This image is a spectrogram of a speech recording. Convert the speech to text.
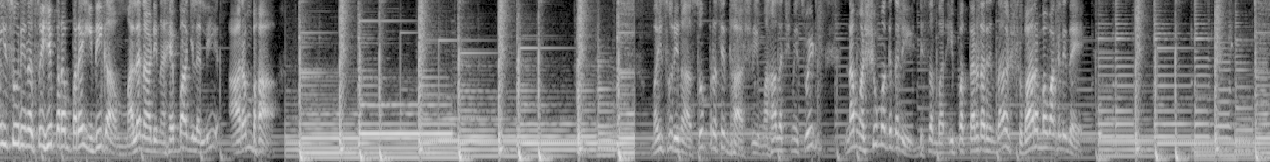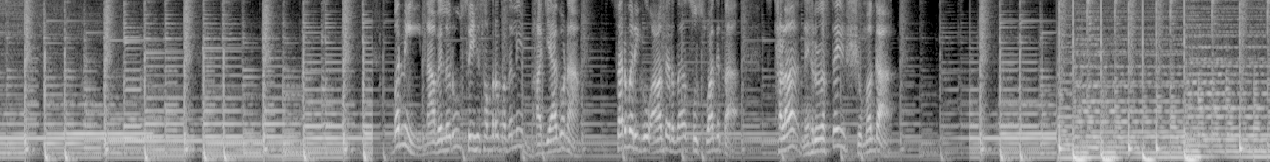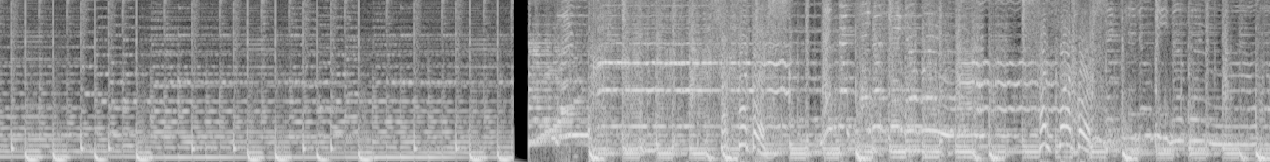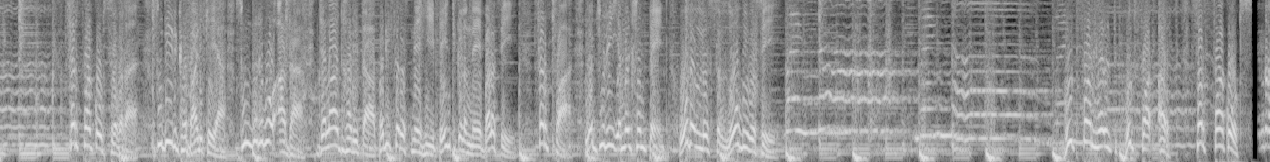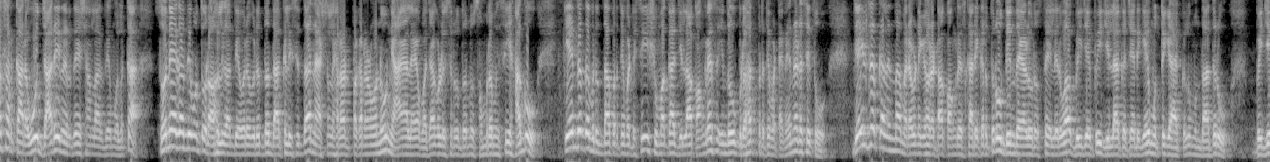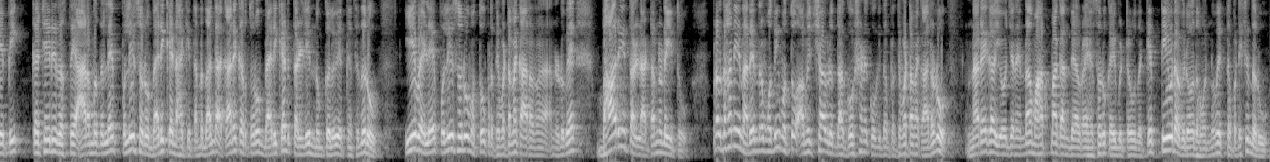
ಮೈಸೂರಿನ ಸಿಹಿ ಪರಂಪರೆ ಇದೀಗ ಮಲೆನಾಡಿನ ಹೆಬ್ಬಾಗಿಲಲ್ಲಿ ಆರಂಭ. ಮೈಸೂರಿನ ಸುಪ್ರಸಿದ್ಧ ಶ್ರೀ ಮಹಾಲಕ್ಷ್ಮಿ ಸ್ವೀಟ್ಸ್ ನಮ್ಮ ಶಿವಮೊಗ್ಗದಲ್ಲಿ ಡಿಸೆಂಬರ್ ಇಪ್ಪತ್ತೆರಡರಿಂದ ಶುಭಾರಂಭವಾಗಲಿದೆ. ಬನ್ನಿ, ನಾವೆಲ್ಲರೂ ಸಿಹಿ ಸಂಭ್ರಮದಲ್ಲಿ ಭಾಗಿಯಾಗೋಣ. ಸರ್ವರಿಗೂ ಆದರದ ಸುಸ್ವಾಗತ. ಸ್ಥಳ ನೆಹರು ರಸ್ತೆ ಶಿವಮೊಗ್ಗ. ಸರ್ಫಾ ಕೋಟ್ಸ್ ನನ್ನ ಕನಸಿನ ಬಣ್ಣ ಸರ್ಫಾ ಕೋಟ್ಸ್ ಚೆಲುವಿನ ಸರ್ಫಾ ಕೋಟ್ಸ್ ರವರ ಸುದೀರ್ಘ ಬಾಳಿಕೆಯ ಸುಂದರವೂ ಆದ ಜಲಾಧಾರಿತ ಪರಿಸರ ಸ್ನೇಹಿ ಪೇಂಟ್ಗಳನ್ನೇ ಬಳಸಿ Surfa luxury emulsion paint odourless low VOC good for health good for earth Surfa coats ಕೇಂದ್ರ ಸರ್ಕಾರವು ಜಾರಿ ನಿರ್ದೇಶನಾಲಯದ ಮೂಲಕ ಸೋನಿಯಾ ಗಾಂಧಿ ಮತ್ತು ರಾಹುಲ್ ಗಾಂಧಿ ಅವರ ವಿರುದ್ಧ ದಾಖಲಿಸಿದ್ದ ನ್ಯಾಷನಲ್ ಹೆರಾಲ್ಡ್ ಪ್ರಕರಣವನ್ನು ನ್ಯಾಯಾಲಯ ವಜಾಗೊಳಿಸಿರುವುದನ್ನು ಸಂಭ್ರಮಿಸಿ ಹಾಗೂ ಕೇಂದ್ರದ ವಿರುದ್ಧ ಪ್ರತಿಭಟಿಸಿ ಶಿವಮೊಗ್ಗ ಜಿಲ್ಲಾ ಕಾಂಗ್ರೆಸ್ ಇಂದು ಬೃಹತ್ ಪ್ರತಿಭಟನೆ ನಡೆಸಿತು. ಜೈಲ್ ಸರ್ಕಲ್ನಿಂದ ಮೆರವಣಿಗೆ ಹೊರಟ ಕಾಂಗ್ರೆಸ್ ಕಾರ್ಯಕರ್ತರು ದೀನ್ ದಯಾಳು ರಸ್ತೆಯಲ್ಲಿರುವ ಬಿಜೆಪಿ ಜಿಲ್ಲಾ ಕಚೇರಿಗೆ ಮುತ್ತಿಗೆ ಹಾಕಲು ಮುಂದಾದರು. ಬಿಜೆಪಿ ಕಚೇರಿ ರಸ್ತೆ ಆರಂಭದಲ್ಲೇ ಪೊಲೀಸರು ಬ್ಯಾರಿಕೇಡ್ ಹಾಕಿ ತಡೆದಾಗ ಕಾರ್ಯಕರ್ತರು ಬ್ಯಾರಿಕೇಡ್ ತಳ್ಳಿ ನುಗ್ಗಲು ಯತ್ನಿಸಿದರು. ಈ ವೇಳೆ ಪೊಲೀಸರು ಮತ್ತು ಪ್ರತಿಭಟನಾಕಾರರ ನಡುವೆ ಭಾರೀ ತಳ್ಳಾಟ ನಡೆಯಿತು. ಪ್ರಧಾನಿ ನರೇಂದ್ರ ಮೋದಿ ಮತ್ತು ಅಮಿತ್ ಶಾ ವಿರುದ್ಧ ಘೋಷಣೆ ಕೂಗಿದ ಪ್ರತಿಭಟನಾಕಾರರು ನರೇಗಾ ಯೋಜನೆಯಿಂದ ಮಹಾತ್ಮ ಗಾಂಧಿ ಅವರ ಹೆಸರು ಕೈಬಿಟ್ಟಿರುವುದಕ್ಕೆ ತೀವ್ರ ವಿರೋಧವನ್ನು ವ್ಯಕ್ತಪಡಿಸಿದರು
